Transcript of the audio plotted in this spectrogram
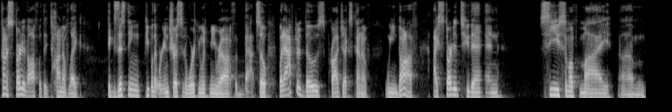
kind of started off with a ton of like existing people that were interested in working with me right off the bat. So, but after those projects kind of weaned off, I started to then see some of my um,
